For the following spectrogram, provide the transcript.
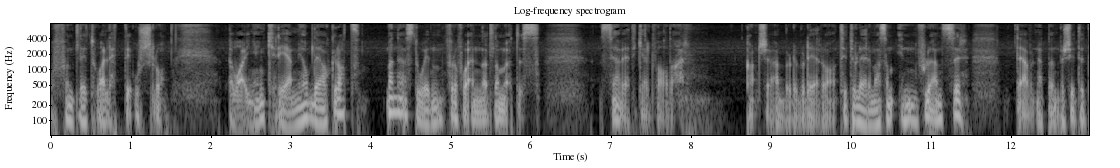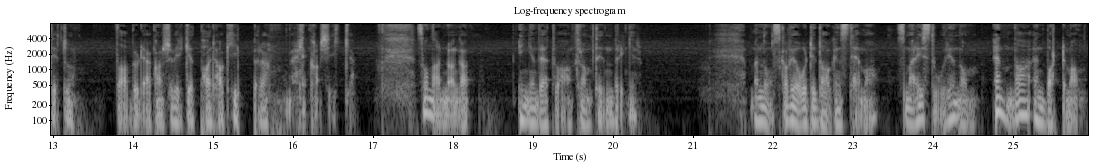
offentlig toalett i Oslo. Det var ingen kremjobb, det akkurat, men jeg sto i den for å få endene til å møtes, så jeg vet ikke helt hva det er. Kanskje jeg burde vurdere å titulere meg som influenser, det er vel neppe en beskyttet tittel. Da burde jeg kanskje virke et par hakk hippere, eller kanskje ikke. Sånn er det nå en gang. Ingen vet hva framtiden bringer. Men nå skal vi over til dagens tema, som er historien om enda en bartemann,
